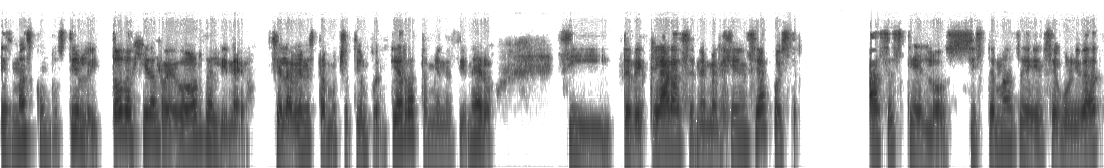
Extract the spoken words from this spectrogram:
es más combustible y todo gira alrededor del dinero. Si el avión está mucho tiempo en tierra, también es dinero. Si te declaras en emergencia, pues haces que los sistemas de seguridad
